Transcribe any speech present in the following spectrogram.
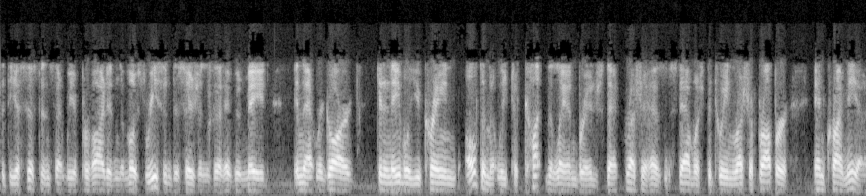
that the assistance that we have provided in the most recent decisions that have been made in that regard can enable Ukraine ultimately to cut the land bridge that Russia has established between Russia proper and Crimea,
